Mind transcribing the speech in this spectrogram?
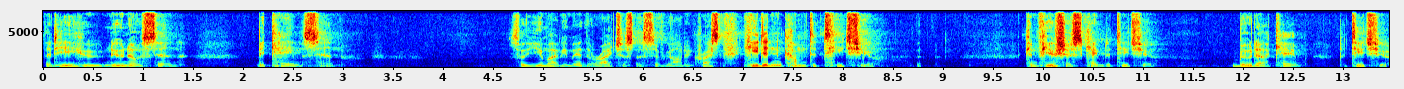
that he who knew no sin became sin so you might be made the righteousness of God in Christ. He didn't come to teach you. Confucius came to teach you. Buddha came to teach you.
